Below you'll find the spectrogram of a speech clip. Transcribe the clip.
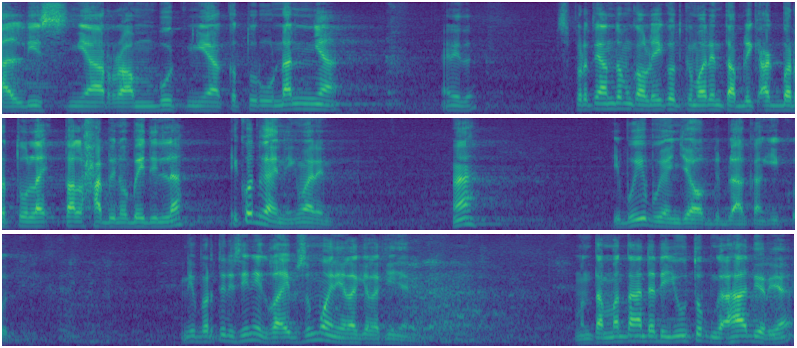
alisnya, rambutnya, keturunannya. Ini itu. Seperti antum kalau ikut kemarin tablik akbar Talha bin Ubaidillah, ikut nggak ini kemarin? Hah? Ibu-ibu yang jawab di belakang ikut. Ini berarti di sini gaib semua ini laki-lakinya. Mentang-mentang ada di YouTube nggak hadir ya.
